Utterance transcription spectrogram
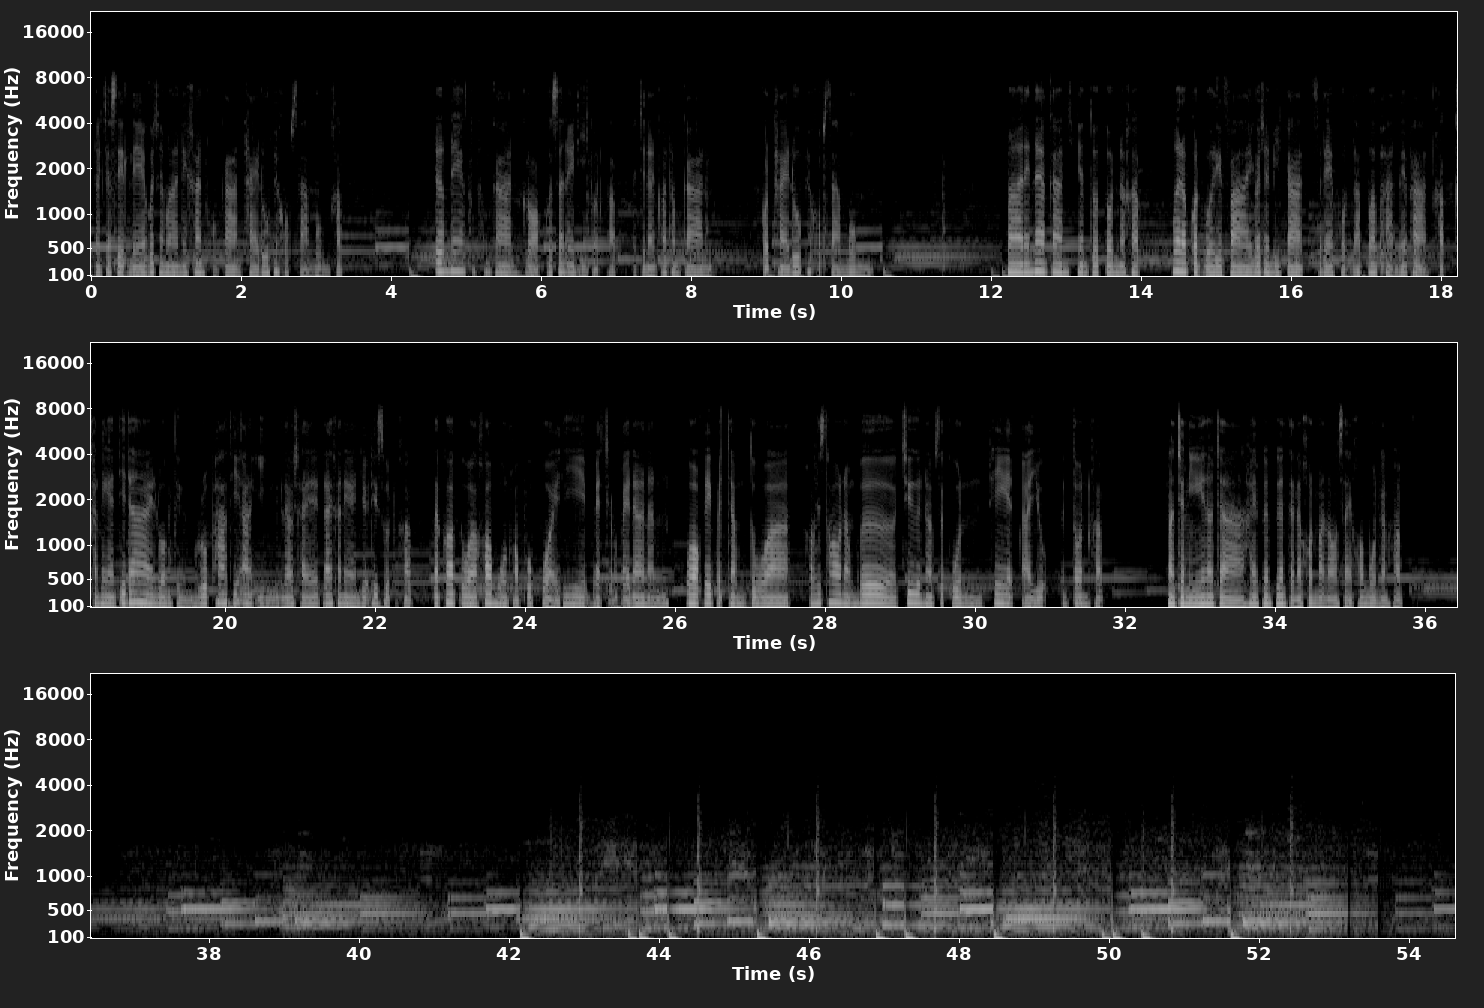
หลังจากเสร็จแล้วก็จะมาในขั้นของการถ่ายรูปให้ครบ 3 มุมครับ เริ่มแรกต้องทำการกรอก Person ID ก่อนครับหลังจากนั้นก็ทำการกดถ่ายรูปให้ครบ 3 มุม มาในหน้าการยืนยันตัวตนนะครับ เมื่อเรากด Verify ก็จะมีการแสดงผลลัพธ์ว่าผ่านไม่ผ่านครับ คะแนนที่ได้รวมถึงรูปภาพที่อ้างอิง แล้วใช้ได้คะแนนเยอะที่สุดครับ แล้วก็ตัวข้อมูลของผู้ป่วยที่แมทช์กับใบหน้านั้น พวกเลขประจำตัว hospital number ชื่อนามสกุล เพศ อายุ เป็นต้นครับ หลังจากนี้เราจะให้เพื่อนๆแต่ละคนมาลองใส่ข้อมูลกันครับ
